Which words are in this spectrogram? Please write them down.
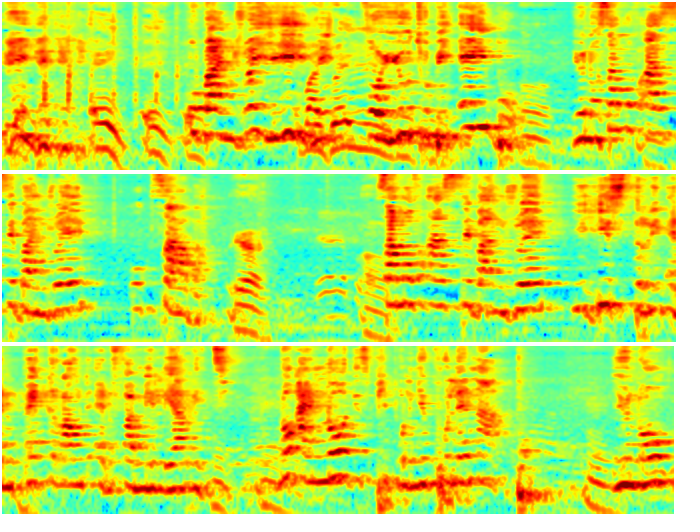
Hey, hey, hey, ubanjwe yini for you to be able Oh. you know some of us sibanjwe ukusaba Yeah. Some of us sibanjwe history and background and familiarity no i know these people ngikhule nabo you know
